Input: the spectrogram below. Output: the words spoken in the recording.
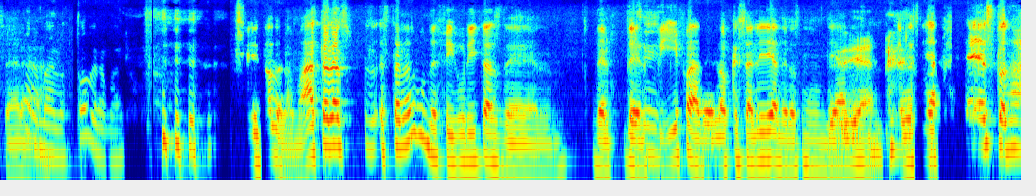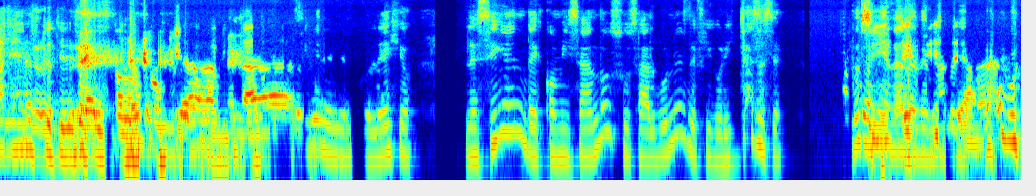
O sea, Todo era, era malo, todo era malo. sí, todo era malo. Hasta, las, hasta el álbum de figuritas del, del, del Sí. FIFA, de lo que salía de los mundiales. Te decía, esto no tienes que utilizar y todo la mitad. Siguen en el colegio. Les siguen decomisando sus álbumes de figuritas. o sea, no Sí, tenía nada de malo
